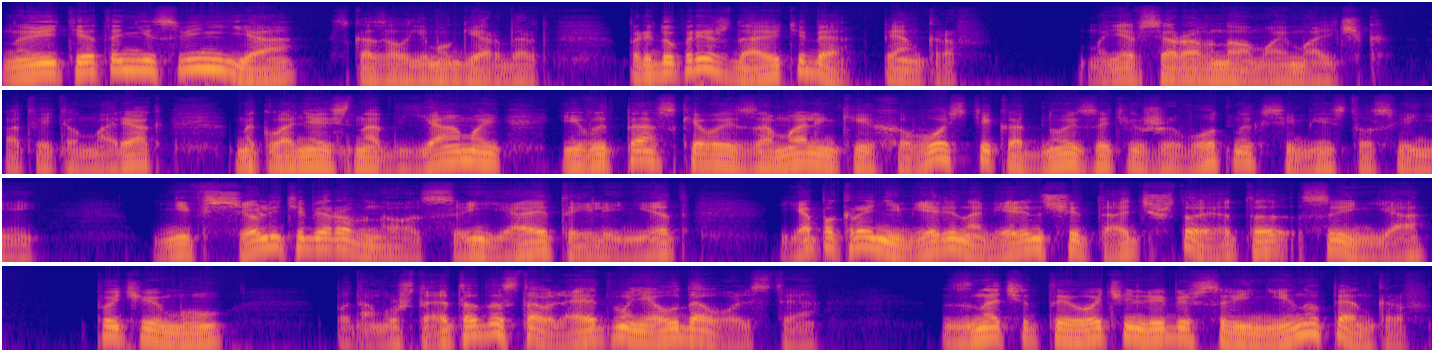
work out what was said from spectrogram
Но ведь это не свинья, — сказал ему Герберт. — Предупреждаю тебя, Пенкроф. — Мне все равно, мой мальчик, — ответил моряк, наклоняясь над ямой и вытаскивая за маленький хвостик одной из этих животных семейства свиней. — Не все ли тебе равно, свинья это или нет? Я, по крайней мере, намерен считать, что это свинья. — Почему? — Потому что это доставляет мне удовольствие. — Значит, ты очень любишь свинину, Пенкроф?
